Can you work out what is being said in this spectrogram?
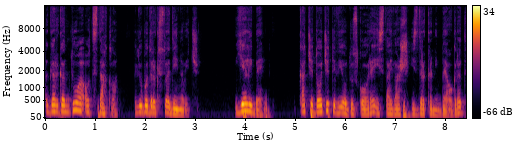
Gargantua od stakla, Ljubodrag Stojadinović. Jeli be, kad će dođete vi od ozgore iz taj vaš izdrkani Beograd,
